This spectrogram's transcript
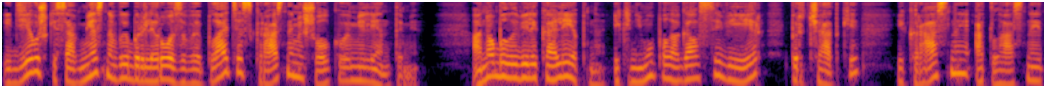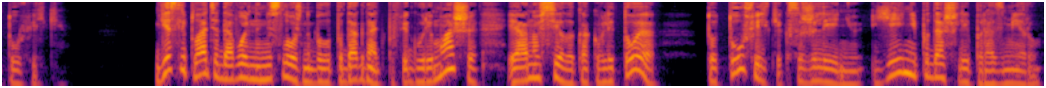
и девушки совместно выбрали розовое платье с красными шелковыми лентами. Оно было великолепно, и к нему полагался веер, перчатки и красные атласные туфельки. Если платье довольно несложно было подогнать по фигуре Маши, и оно село как влитое, то туфельки, к сожалению, ей не подошли по размеру.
